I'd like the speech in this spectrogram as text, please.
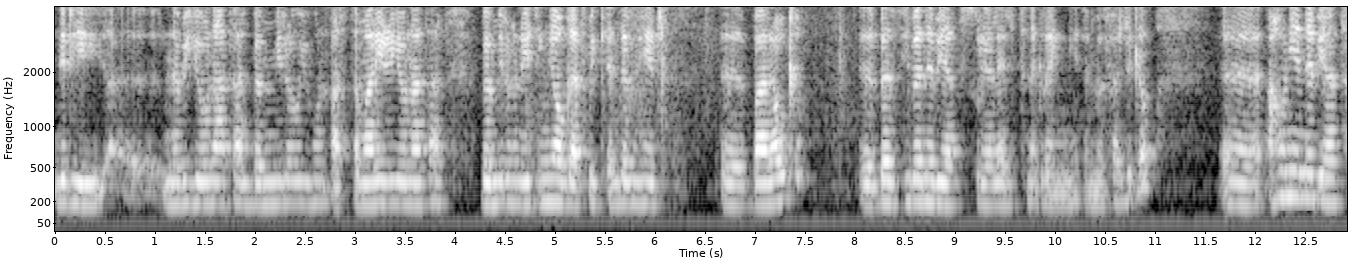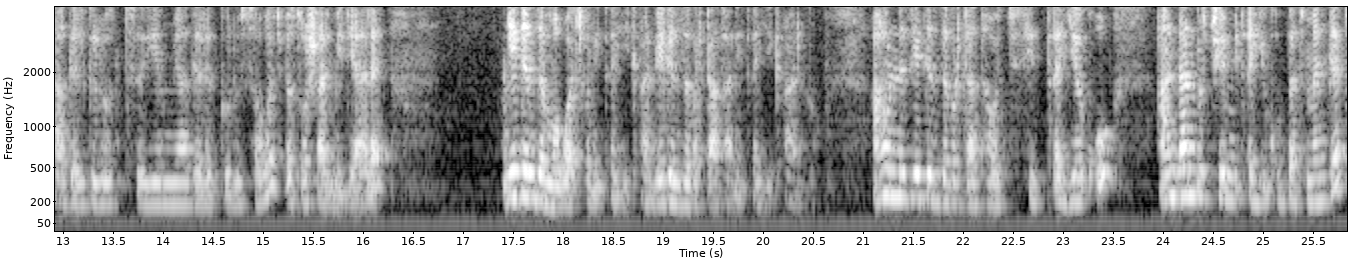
እንግዲህ ነቢይ ዮናታን በሚለው ይሁን አስተማሪ ዮናታን በሚለው ይሁን የትኛው ጋር ጥብቄ እንደሚሄድ ባላውቅም በዚህ በነቢያት ዙሪያ ላይ ልትነግረኝ የምፈልገው አሁን የነቢያት አገልግሎት የሚያገለግሉ ሰዎች በ social media ላይ የገንዘብ መዋጮን ይጠይቃሉ፣ የገንዘብ እርዳታን ይጠይቃሉ። አሁን እነዚህ የገንዘብ እርዳታዎች ሲጠየቁ አንዳንዶቹ የሚጠይቁበት መንገድ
